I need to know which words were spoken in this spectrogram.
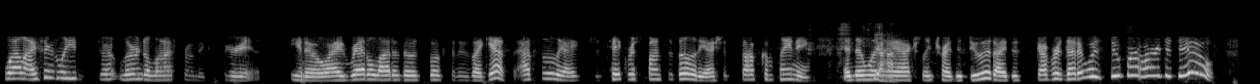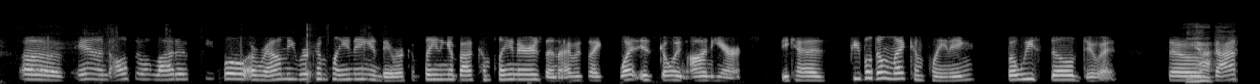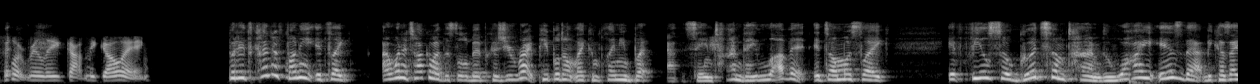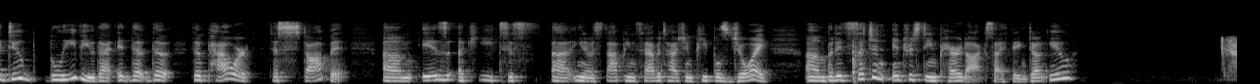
well, I certainly learned a lot from experience you know, I read a lot of those books and it was like, yes, absolutely, I should take responsibility. I should stop complaining. And then when yeah. I actually tried to do it, I discovered that it was super hard to do. Uh, and also, a lot of people around me were complaining and they were complaining about complainers. And I was like, what is going on here? Because people don't like complaining, but we still do it. So yeah. that's what really got me going. But it's kind of funny. It's like I want to talk about this a little bit because you're right. People don't like complaining, but at the same time, they love it. It's almost like it feels so good sometimes. Why is that? Because I do believe you that it, the, the, the power to stop it um, is a key to, uh, you know, stopping sabotaging people's joy. Um, but it's such an interesting paradox, I think, don't you?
